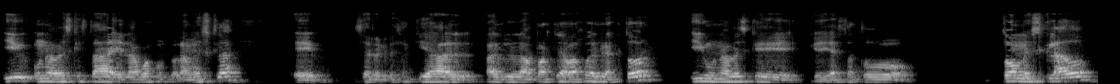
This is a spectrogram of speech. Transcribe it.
Y una vez que está el agua junto a la mezcla, eh, se regresa aquí al, a la parte de abajo del reactor y una vez que, que ya está todo, todo mezclado,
